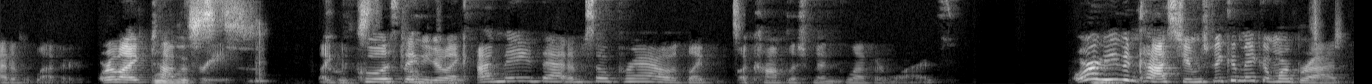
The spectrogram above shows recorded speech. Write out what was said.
out of leather, or like top three? Coolest- Like the coolest coolest thing, thing that you're three. like, I made that. I'm so proud. Like accomplishment leather wise, or even costumes. We can make it more broad.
